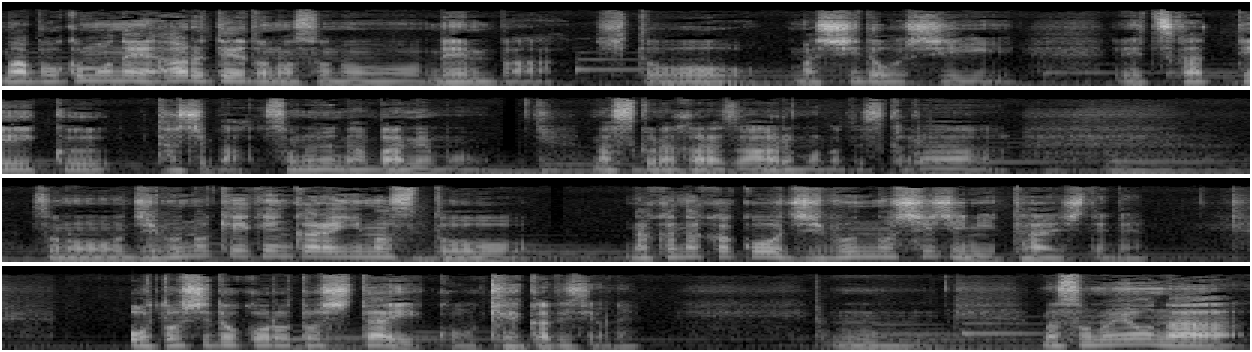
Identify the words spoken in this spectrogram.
まあ僕もねある程度のそのメンバー人をまあ指導しえ使っていく立場そのような場面もまあ少なからずあるものですからその自分の経験から言いますとなかなかこう自分の指示に対してね落としどころとしたいこう結果ですよね。うんまあ、そのような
